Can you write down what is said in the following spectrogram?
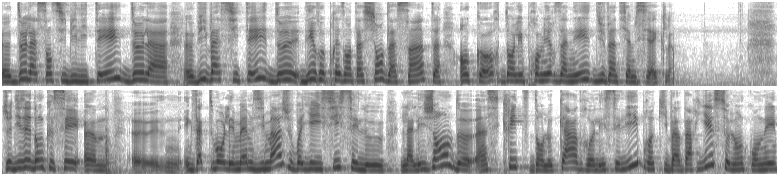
de la sensibilité, de la vivacité de, des représentations de la sainte encore dans les premières années du XXe siècle. Je disais donc que c'est euh, euh, exactement les mêmes images. Vous voyez ici, c'est la légende inscrite dans le cadre laissé libre qui va varier selon qu'on est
